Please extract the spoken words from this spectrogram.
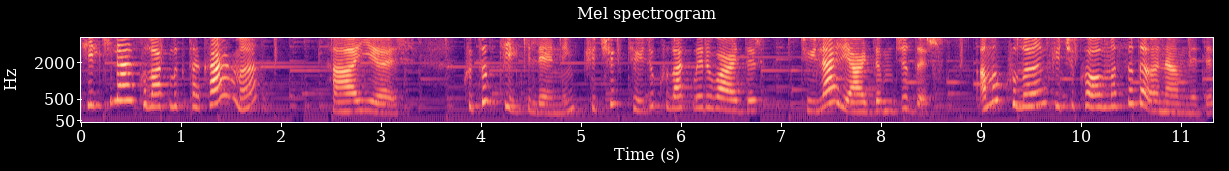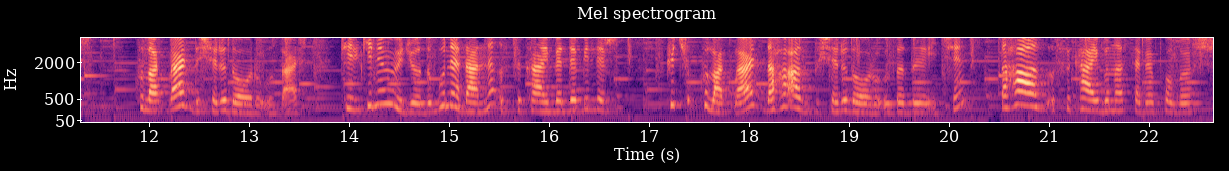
Tilkiler kulaklık takar mı? Hayır. Kutup tilkilerinin küçük tüylü kulakları vardır. Tüyler yardımcıdır. Ama kulağın küçük olması da önemlidir. Kulaklar dışarı doğru uzar. Tilkinin vücudu bu nedenle ısı kaybedebilir. Küçük kulaklar daha az dışarı doğru uzadığı için daha az ısı kaybına sebep olur.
